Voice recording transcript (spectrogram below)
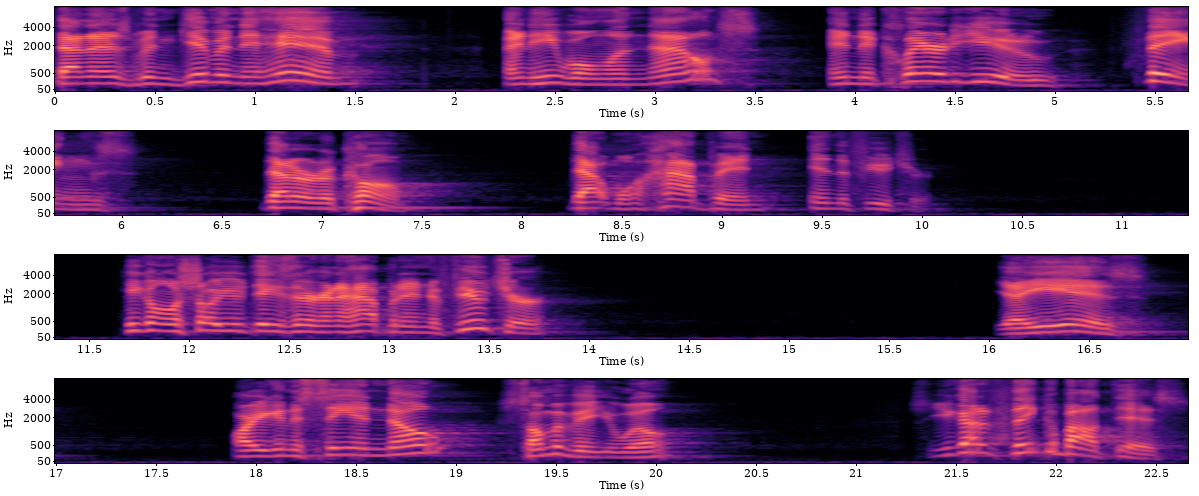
that has been given to him, and he will announce and declare to you things that are to come, that will happen in the future. He's going to show you things that are going to happen in the future. Yeah, he is. Are you going to see and know? Some of it you will. So you got to think about this.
